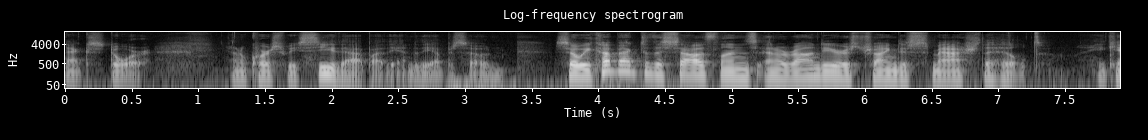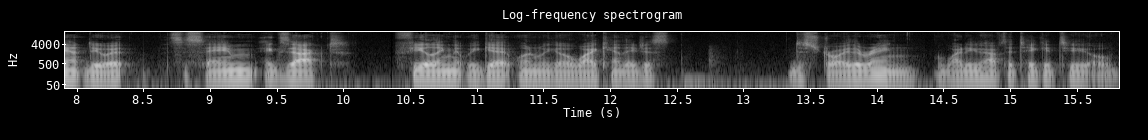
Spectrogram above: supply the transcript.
next door, and of course we see that by the end of the episode. So we cut back to the Southlands, and Arondir is trying to smash the hilt. He can't do it. It's the same exact feeling that we get when we go, why can't they just destroy the ring? Why do you have to take it to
